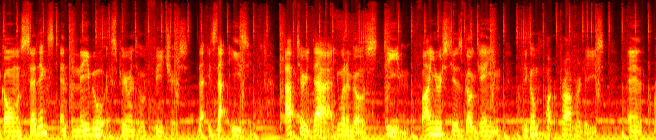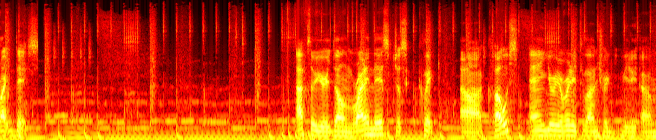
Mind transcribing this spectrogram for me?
go on settings and enable experimental features. That is that easy. After that, you want to go Steam, find your CSGO game, click on properties, and write this. After you're done writing this, just click uh, close and you're ready to launch your video, um,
